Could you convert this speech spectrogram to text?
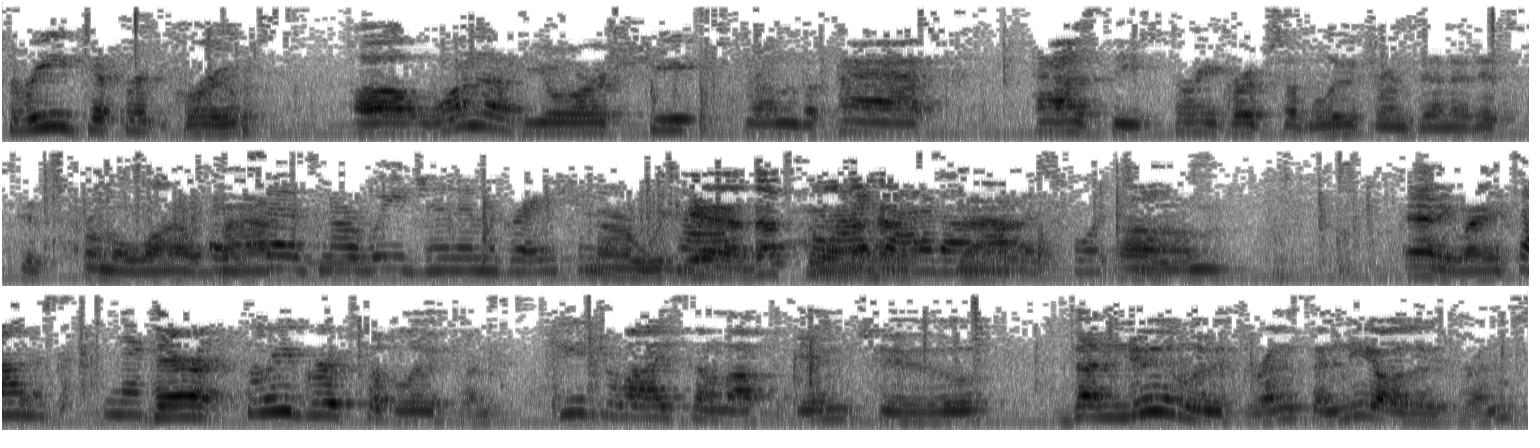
Three different groups. Uh, one of your sheets from the past has these three groups of Lutherans in it. It's, it's from a while It back. It says Norwegian immigration. Norwe- yeah, that's the one I that got has it on that. August 14th. Um, Anyway, It's on the next there are three groups of Lutherans. He divides them up into the New Lutherans, the Neo Lutherans,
